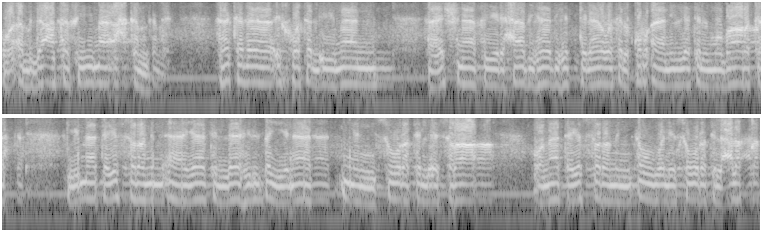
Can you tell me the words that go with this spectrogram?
وأبدعت فيما أحكمت. هكذا إخوة الإيمان عشنا في رحاب هذه التلاوة القرآنية المباركة لما تيسر من آيات الله البينات من سورة الإسراء وما تيسر من أول سورة العلق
